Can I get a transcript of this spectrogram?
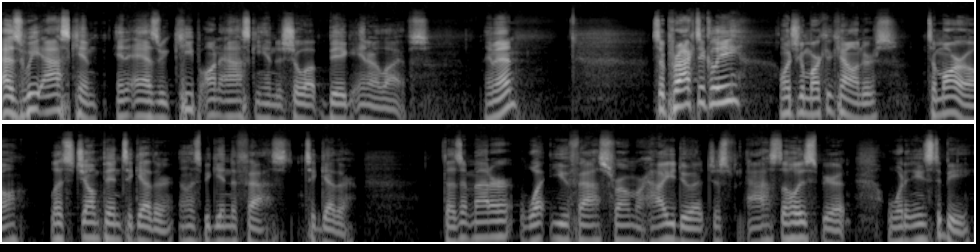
as we ask Him, and as we keep on asking Him to show up big in our lives. Amen? So, practically, I want you to mark your calendars. Tomorrow, let's jump in together and let's begin to fast together. Doesn't matter what you fast from or how you do it, just ask the Holy Spirit what it needs to be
